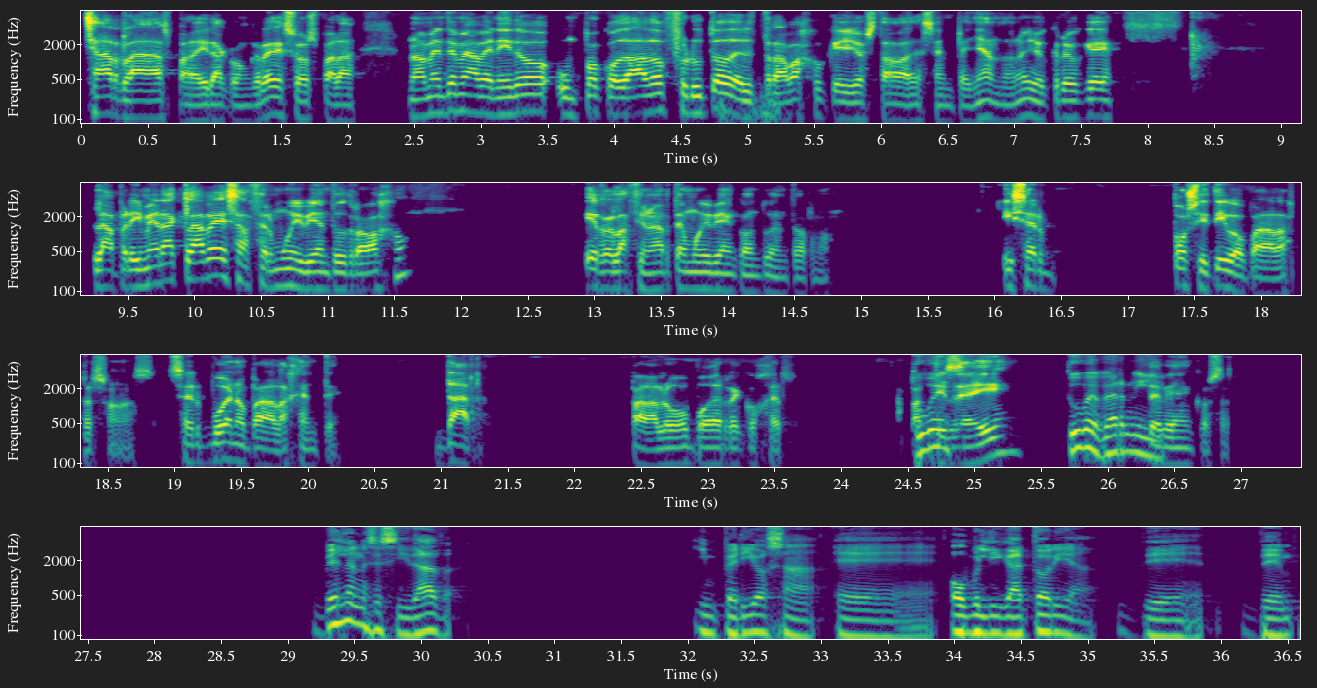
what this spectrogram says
charlas, para ir a congresos, para... Normalmente me ha venido un poco dado fruto del trabajo que yo estaba desempeñando, ¿no? Yo creo que la primera clave es hacer muy bien tu trabajo y relacionarte muy bien con tu entorno. Y ser positivo para las personas, ser bueno para la gente, dar para luego poder recoger. Partir de ahí, tú ves, Bernie, te vienen cosas. ¿Ves la necesidad imperiosa, eh, obligatoria de,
